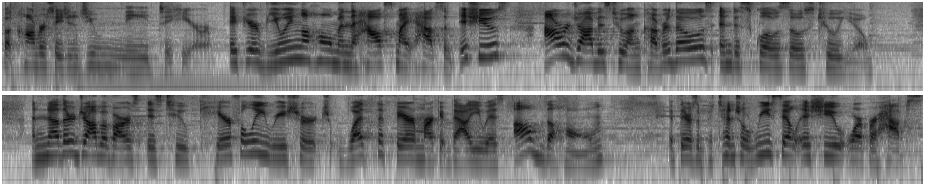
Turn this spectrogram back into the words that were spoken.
but conversations you need to hear. If you're viewing a home and the house might have some issues, our job is to uncover those and disclose those to you. Another job of ours is to carefully research what the fair market value is of the home. If there's a potential resale issue or perhaps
